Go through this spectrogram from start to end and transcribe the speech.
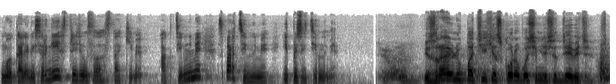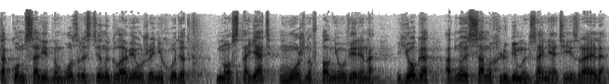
Мой коллега Сергей встретился с такими – активными, спортивными и позитивными. Израилю потихе скоро 89. В таком солидном возрасте на голове уже не ходят. Но стоять можно вполне уверенно. Йога – одно из самых любимых занятий Израиля.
